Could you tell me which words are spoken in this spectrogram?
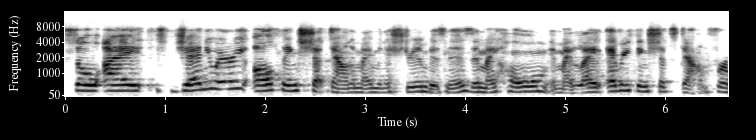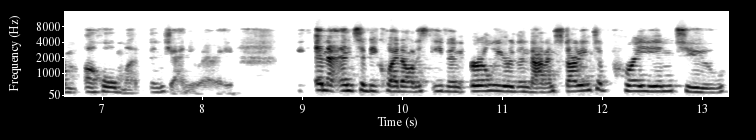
So I January, all things shut down in my ministry and business, in my home, in my life, everything shuts down for a whole month in January. And, and to be quite honest, even earlier than that, I'm starting to pray into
